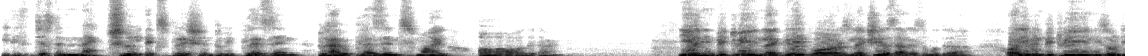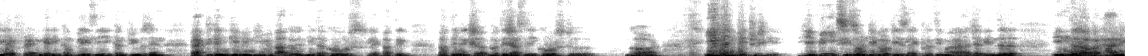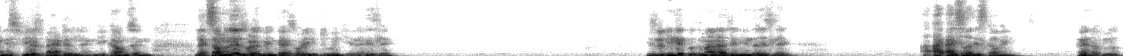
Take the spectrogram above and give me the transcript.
it is just a natural expression to be pleasant, to have a pleasant smile all the time. Even in between like great wars like Shirasagar Samudra, or even between his own dear friend getting completely confused and practically giving him a Bhagavad Gita course, like Bhakti Bhakti, Bhakti Shastri course to God. Even between he meets his own devotees like Prithu Maharaj Indra, Indra were having this fierce battle and he comes and like someone else would have been, guys, what are you doing here? And he's like, he's looking at Prithu Maharaj and Indra is like, I, I saw this coming, kind of look.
